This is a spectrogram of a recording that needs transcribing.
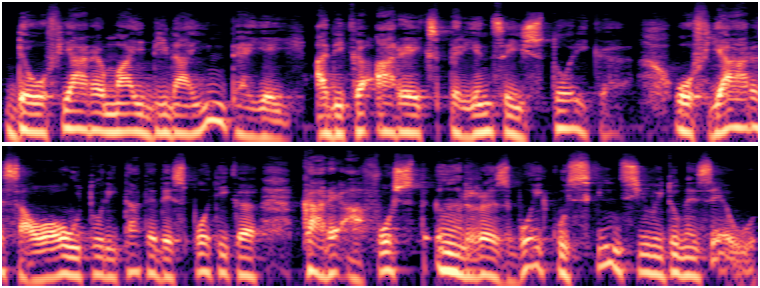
de o fiară mai dinaintea ei, adică are experiență istorică, o fiară sau o autoritate despotică care a fost în război cu Sfinții lui Dumnezeu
